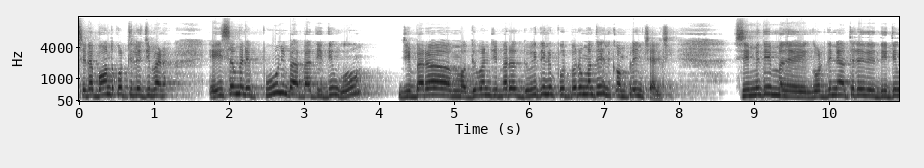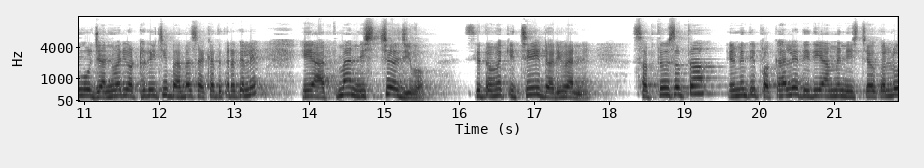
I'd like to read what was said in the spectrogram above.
ସେଇଟା ବନ୍ଦ କରିଥିଲେ ଯିବାଟା। ଏହି ସମୟରେ ପୁଣି ବାବା ଦିଦିଙ୍କୁ ଯିବାର ମଧୁବନ ଯିବାର ଦୁଇ ଦିନ ପୂର୍ବରୁ ମଧ୍ୟ ଏମିତି କମ୍ପ୍ଲେନ୍ ଚାଲିଛି। ସେମିତି ଗୋଟେ ଦିନ ଏଥିରେ ଦିଦିଙ୍କୁ ଜାନୁଆରୀ ଅଠର ହେଇଛି ବାବା ସାକ୍ଷାତକାର କଲେ। ଏ ଆତ୍ମା ନିଶ୍ଚୟ ଯିବ। ସେ ତମେ କିଛି ଡରିବାର ନାହିଁ। ସତୁ ସତ ଏମିତି ପକାହେଲେ ଦିଦି ଆମେ ନିଶ୍ଚୟ କଲୁ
